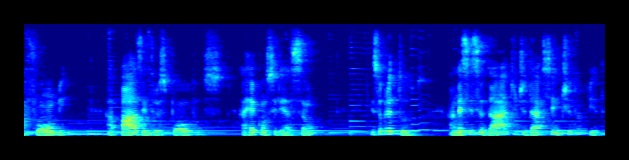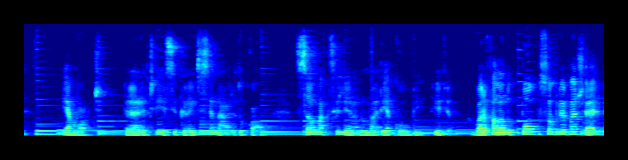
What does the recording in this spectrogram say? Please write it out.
a fome, a paz entre os povos, a reconciliação e, sobretudo, a necessidade de dar sentido à vida e à morte perante esse grande cenário do qual São Maxiliano Maria Kolbe viveu. Agora falando um pouco sobre o Evangelho,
